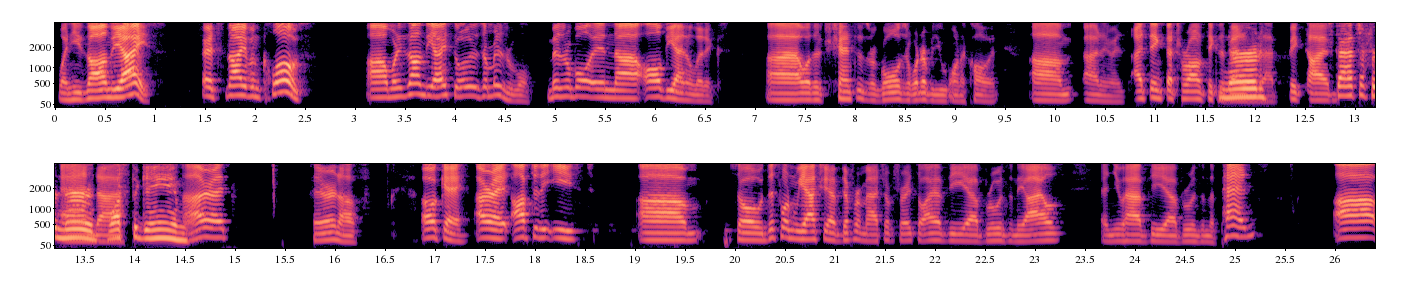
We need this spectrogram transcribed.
when he's not on the ice. It's not even close. Uh, when he's not on the ice, the Oilers are miserable. Miserable in uh, all the analytics, uh, whether it's chances or goals or whatever you want to call it. Um, anyways, I think that Toronto takes advantage Nerd. of that big time. Stats are for And, nerds. uh, Watch the games. All right, fair enough. Okay, all right. Off to the East. Um, so this one we actually have different matchups, right? So I have the uh, Bruins and the Isles, and you have the uh, Bruins and the Pens. Uh,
